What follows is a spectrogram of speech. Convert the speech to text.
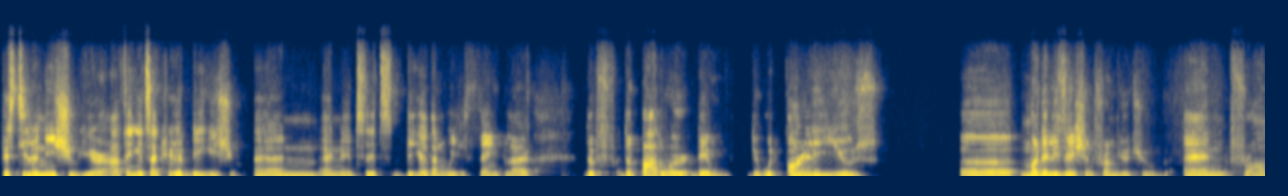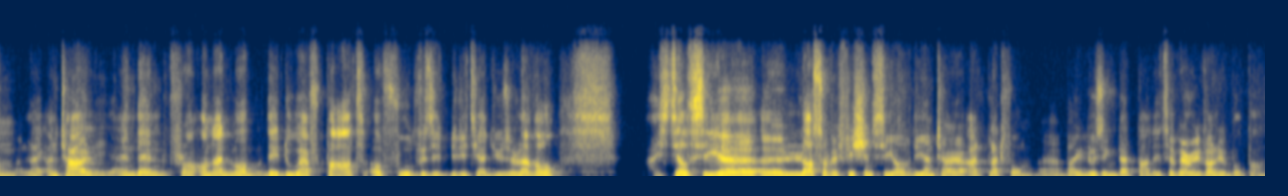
there's still an issue here. I think it's actually a big issue, and and it's it's bigger than we think. Like the the part where they they would only use uh, modelization from YouTube and from like entirely, and then from on AdMob they do have part of full visibility at user level. I still see a, a loss of efficiency of the entire ad platform uh, by losing that part. It's a very valuable part.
